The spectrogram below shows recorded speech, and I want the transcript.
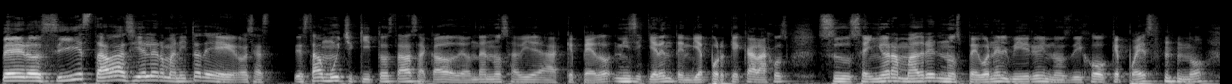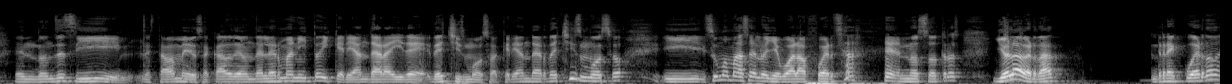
Pero sí estaba así el hermanito de, o sea, estaba muy chiquito, estaba sacado de onda, no sabía qué pedo, ni siquiera entendía por qué carajos su señora madre nos pegó en el vidrio y nos dijo que pues, ¿no? Entonces sí, estaba medio sacado de onda el hermanito y quería andar ahí de, de chismoso, quería andar de chismoso y su mamá se lo llevó a la fuerza. Nosotros, yo la verdad, Recuerdo,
